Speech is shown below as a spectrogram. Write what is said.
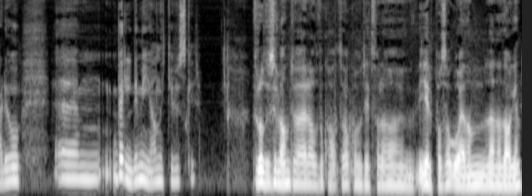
er det jo eh, veldig mye han ikke husker. Frode Syland, du er advokat og har kommet hit for å hjelpe oss å gå gjennom denne dagen.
